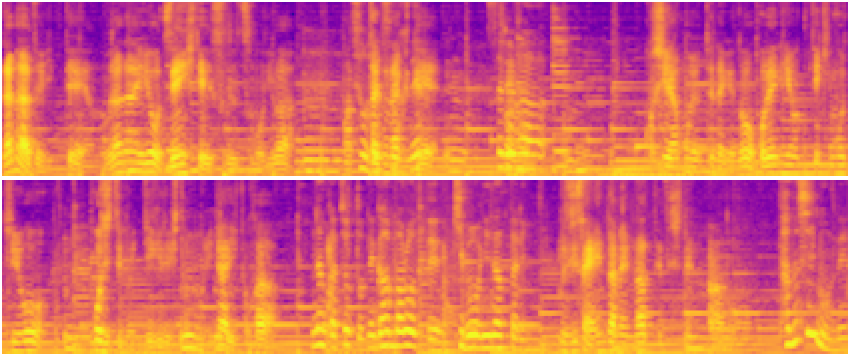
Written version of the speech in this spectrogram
だからといって占いを全否定するつもりは全くなくて、うん、そ、ね。うん、れは、腰屋も言ってたけどこれによって気持ちをポジティブにできる人もいたりとか、うん、なんかちょっとね頑張ろうって希望になったり。実際エンタメになってるしね、あの。楽しいもんね。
